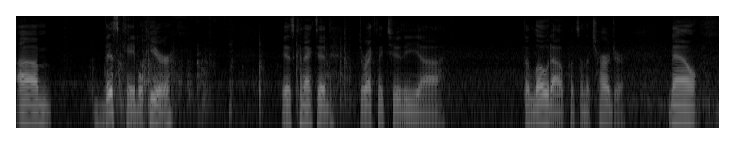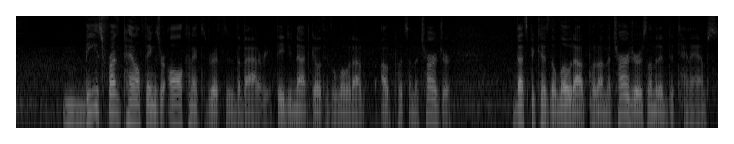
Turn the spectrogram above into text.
um, this cable here is connected directly to the, uh, the load outputs on the charger. Now, these front panel things are all connected directly to the battery. They do not go through the load out outputs on the charger. That's because the load output on the charger is limited to 10 amps.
